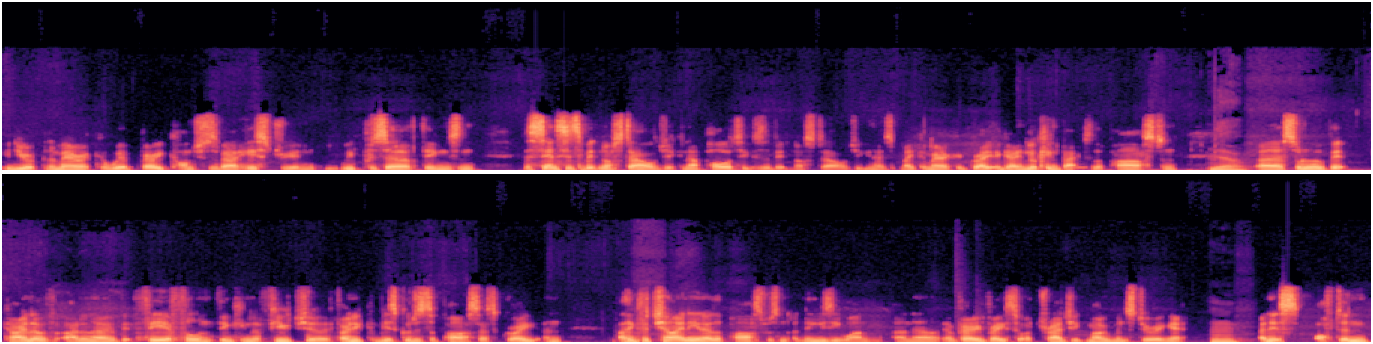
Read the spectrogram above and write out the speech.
in Europe and America we're very conscious of our history and we preserve things and the sense it's a bit nostalgic and our politics is a bit nostalgic. You know, it's make America great again, looking back to the past and yeah, uh, sort of a bit kind of, I don't know, a bit fearful and thinking the future, if only it can be as good as the past, that's great. And I think for China, you know, the past wasn't an easy one, and uh, very, very sort of tragic moments during it. Mm. And it's often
